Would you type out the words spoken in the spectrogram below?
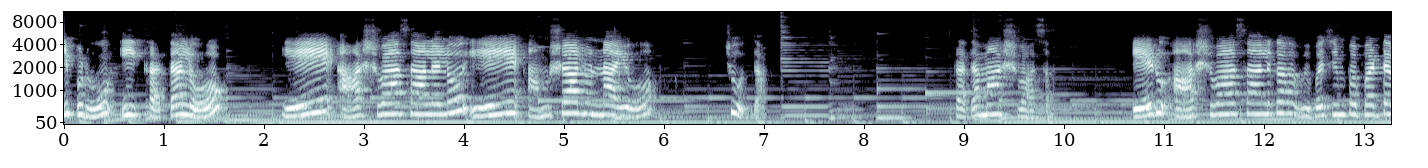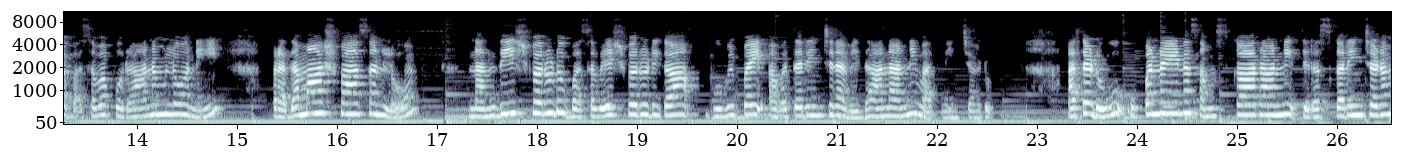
ఇప్పుడు ఈ కథలో ఏ ఏ ఆశ్వాసాలలో ఏ ఏ అంశాలున్నాయో చూద్దాం. ప్రథమాశ్వాసం. ఏడు ఆశ్వాసాలుగా విభజింపబడ్డ బసవ పురాణంలోని ప్రథమాశ్వాసంలో నందీశ్వరుడు బసవేశ్వరుడిగా భూమిపై అవతరించిన విధానాన్ని వర్ణించాడు. అతడు ఉపనయన సంస్కారాన్ని తిరస్కరించడం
